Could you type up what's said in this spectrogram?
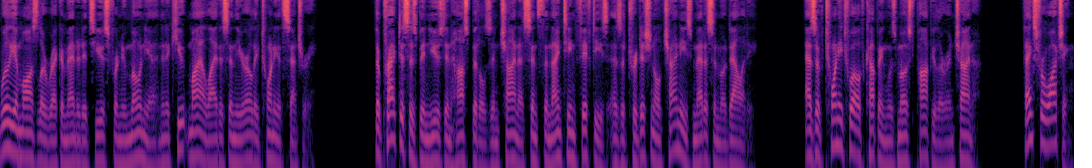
William Osler recommended its use for pneumonia and an acute myelitis in the early 20th century. The practice has been used in hospitals in China since the 1950s as a traditional Chinese medicine modality. As of 2012, cupping was most popular in China. Thanks for watching.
